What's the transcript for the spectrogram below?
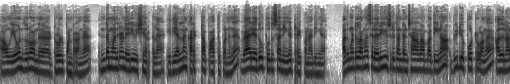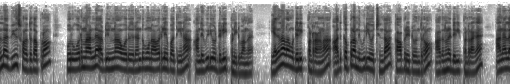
அவங்க எவ்வளோ தூரம் அந்த ட்ரோல் பண்ணுறாங்க இந்த மாதிரியான நிறைய விஷயம் இருக்குல்ல இது எல்லாம் கரெக்டாக பார்த்து பண்ணுங்கள் வேறு எதுவும் புதுசாக நீங்கள் ட்ரை பண்ணாதீங்க. அது மட்டும் இல்லாமல் சில ரிவ்யூஸ்டு கண்டென்ட் சேனல்லாம் பார்த்தீங்கன்னா வீடியோ போட்டுருவாங்க. அது நல்ல வியூஸ் வந்ததுக்கப்புறம் ஒரு ஒரு நாளில் அப்படி இல்லைன்னா ஒரு ரெண்டு மூணு ஹவர்லேயே பார்த்தீங்கன்னா அந்த வீடியோ டெலீட் பண்ணிடுவாங்க. எதனால் அவங்க டெலீட் பண்ணுறாங்கன்னா அதுக்கப்புறம் அந்த வீடியோ வச்சுருந்தா காப்பரேட் வந்துடும் அதனால் டெலீட் பண்ணுறாங்க அதனால்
